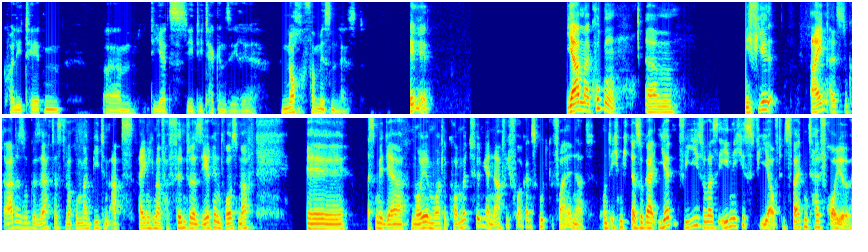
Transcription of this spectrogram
Qualitäten, ähm, die jetzt die, die Tekken-Serie noch vermissen lässt. Okay. Ja, mal gucken. Ähm, mir fiel ein, als du gerade so gesagt hast, warum man Beat'em-Ups eigentlich mal verfilmt oder Serien draus macht, äh, dass mir der neue Mortal Kombat-Film ja nach wie vor ganz gut gefallen hat. Und ich mich da sogar irgendwie sowas ähnliches wie auf den zweiten Teil freue.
